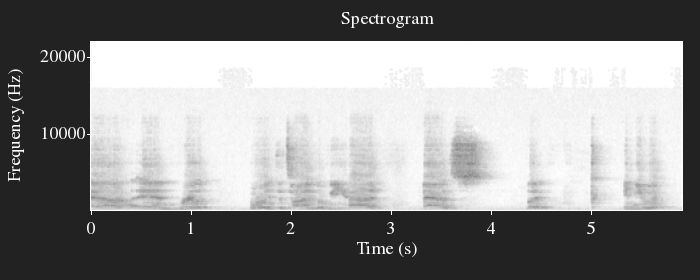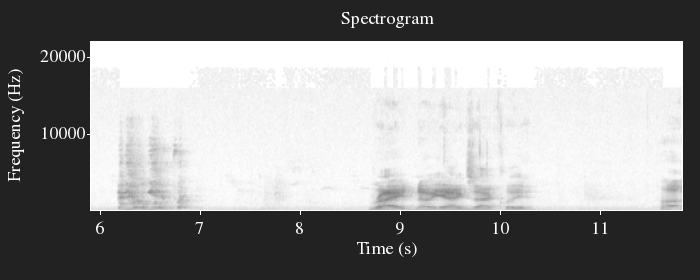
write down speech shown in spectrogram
uh, and really enjoyed the time that we had as like in you video game for Right. No. Yeah. Exactly. Uh,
